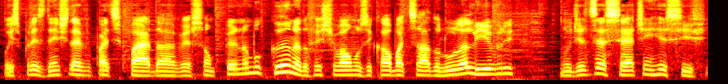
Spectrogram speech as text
O ex-presidente deve participar da versão pernambucana do festival musical batizado Lula Livre no dia 17 em Recife.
